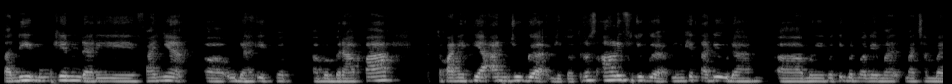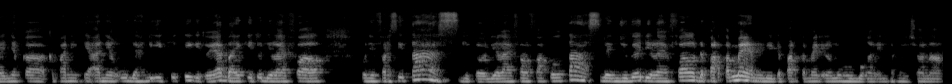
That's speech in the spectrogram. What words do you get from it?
Tadi mungkin dari Fanya, uh, udah ikut, uh, beberapa kepanitiaan juga gitu, terus Alif juga mungkin tadi udah, uh, mengikuti berbagai ma macam banyak ke kepanitiaan yang udah diikuti gitu ya, baik itu di level universitas gitu, di level fakultas, dan juga di level departemen, di Departemen Ilmu Hubungan Internasional.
